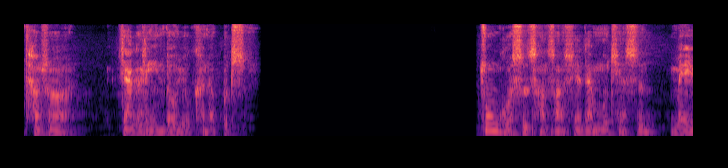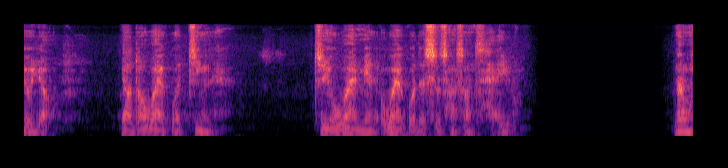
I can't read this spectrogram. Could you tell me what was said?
他说加个零都有可能不止。中国市场上现在目前是没有药，要到外国进来。只有外面外国的市场上才有，那么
